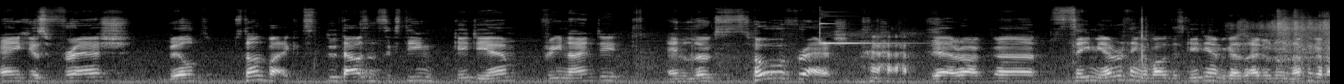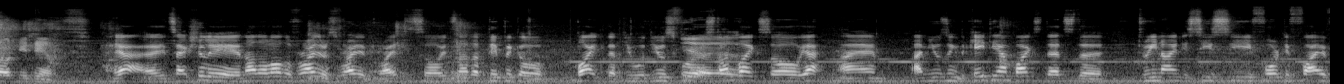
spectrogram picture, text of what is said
and his fresh built stunt bike. It's 2016 KTM 390 and looks so fresh. yeah, Rok, uh, say me everything about this KTM because I don't know nothing about KTM. Yeah, it's actually not a lot of riders ride it, right? So it's not a typical bike that you would use for Yeah, a stunt yeah. bike. So yeah, I'm I'm using the KTM bikes. That's the 390cc 45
